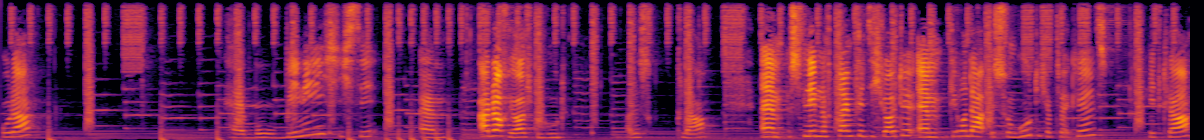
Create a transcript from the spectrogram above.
Oder? Hä, wo bin ich? Ich sehe. Ähm. Ah, doch, ja, ich bin gut. Alles klar. Ähm, es leben noch 43 Leute. Ähm, die Runde ist schon gut. Ich habe zwei Kills. Geht klar.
